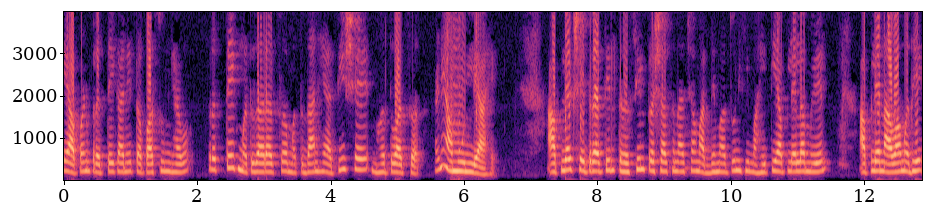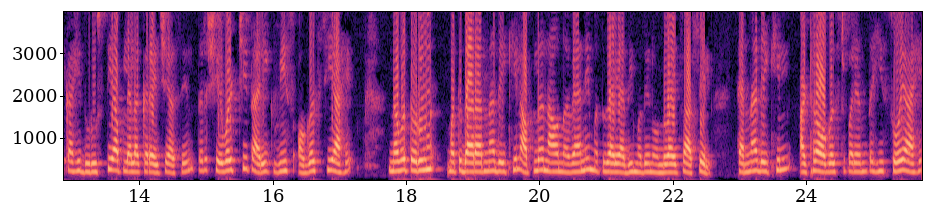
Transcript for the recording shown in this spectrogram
हे आपण प्रत्येकाने तपासून घ्यावं. प्रत्येक मतदाराचं मतदान हे अतिशय महत्त्वाचं आणि अमूल्य आहे. आपल्या क्षेत्रातील तहसील प्रशासनाच्या माध्यमातून ही माहिती आपल्याला मिळेल. आपल्या नावामध्ये काही दुरुस्ती आपल्याला करायची असेल तर शेवटची तारीख वीस ऑगस्ट ही आहे. नवतरुण मतदारांना देखील आपलं नाव नव्याने मतदार यादीमध्ये नोंदवायचं असेल त्यांना देखील अठरा ऑगस्ट पर्यंत ही सोय आहे.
